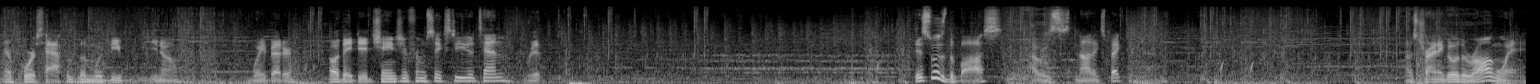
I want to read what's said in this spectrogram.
And of course, half of them would be, you know, way better. Oh, they did change it from 60 to 10? Rip. This was the boss. I was not expecting that. I was trying to go the wrong way.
